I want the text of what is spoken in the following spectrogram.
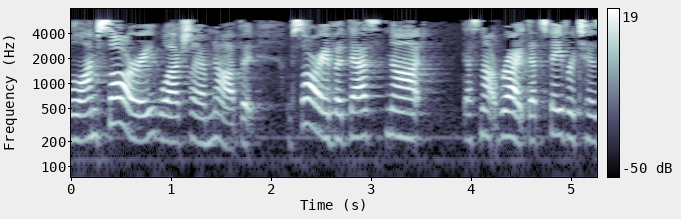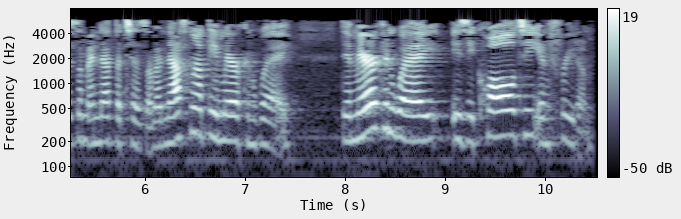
Well, I'm sorry. Well, actually, I'm not, but I'm sorry, but that's not, that's not right. That's favoritism and nepotism, and that's not the American way. The American way is equality and freedom.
